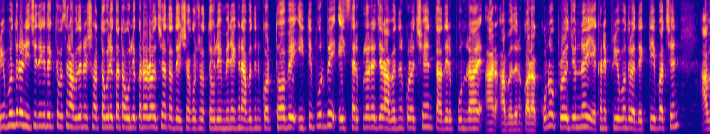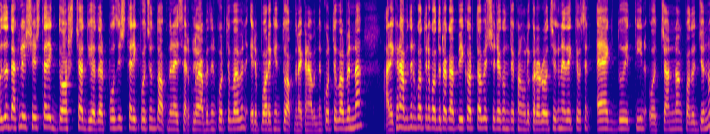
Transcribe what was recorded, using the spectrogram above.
প্রিয় বন্ধুরা নিচে দিকে দেখতে পাচ্ছেন আবেদনের শর্তাবলী কথা উল্লেখ করা রয়েছে। তাদের সকল শর্তাবলী মেনে এখানে আবেদন করতে হবে। ইতিপূর্বে এই সার্কুলারে যারা আবেদন করেছেন, তাদের পুনরায় আর আবেদন করার কোনো প্রয়োজন নেই। এখানে প্রিয় বন্ধুরা দেখতেই পাচ্ছেন, আবেদন দাখিলের শেষ তারিখ দশ চার দুই হাজার পঁচিশ তারিখ পর্যন্ত আপনারা এই সার্কুলার আবেদন করতে পারবেন। এরপরে কিন্তু আপনারা এখানে আবেদন করতে পারবেন না। আর এখানে আবেদন করতে কত টাকা পে করতে হবে সেটা কিন্তু এখন উল্লেখ করা রয়েছে। এখানে দেখতে পাচ্ছেন, এক, দুই, তিন ও চার নং পদের জন্য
